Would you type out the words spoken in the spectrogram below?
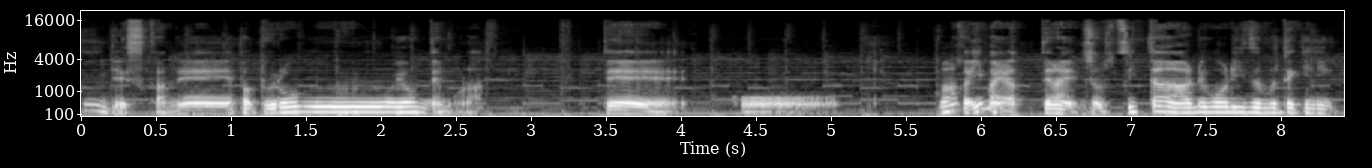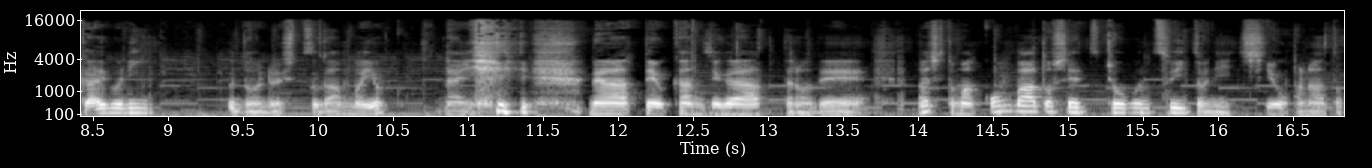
きいですかね。やっぱブログを読んでもらって、こう、まあ、なんか今やってない、ちょっとツイッターのアルゴリズム的に外部リンクの露出があんま良くない なーっていう感じがあったので、まあ、ちょっとまあコンバートして長文ツイートにしようかなと。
